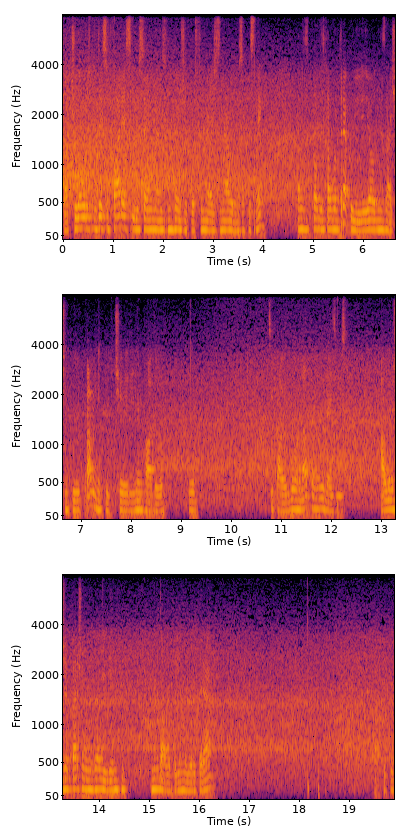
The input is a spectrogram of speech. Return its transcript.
Так, чудово розкрутився Фаріас і цей момент з ноги вже просто м'яч зняв йому захисник. Там справді з Харвард Трепові, я не знаю, чи він повів правильний путь, чи не вгадував. Ну, Цікаво, якби вгадав, то молодець, звісно. Але вже в першому голі він невдало порівняв воротаря. Так, і тут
